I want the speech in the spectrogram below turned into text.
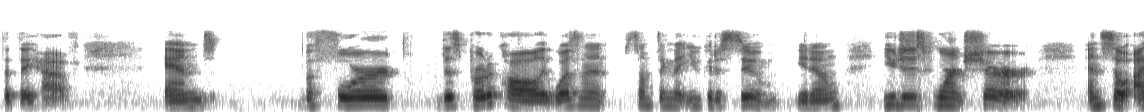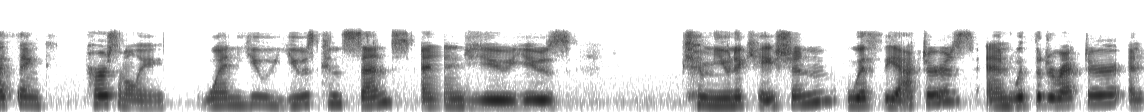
that they have. And before this protocol, it wasn't something that you could assume, you know, you just weren't sure. And so I think personally, when you use consent and you use communication with the actors and with the director and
